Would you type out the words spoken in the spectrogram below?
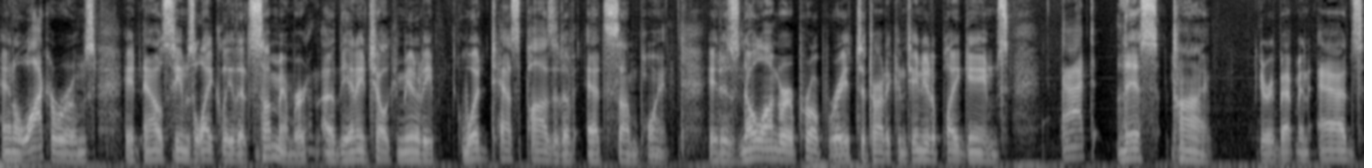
and locker rooms, it now seems likely that some member of the NHL community would test positive at some point. It is no longer appropriate to try to continue to play games at this time. Gary Bettman adds,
